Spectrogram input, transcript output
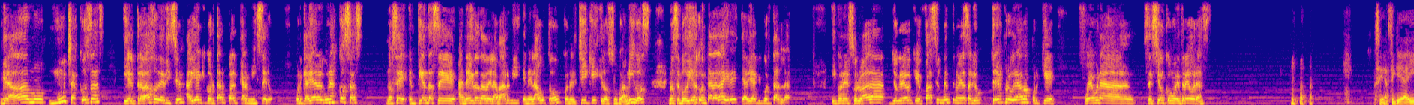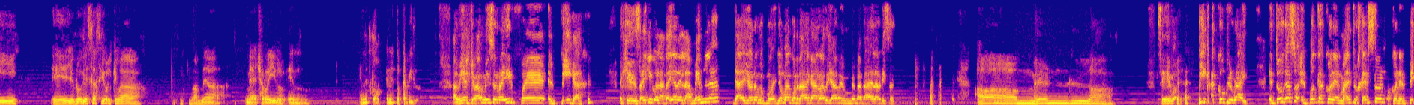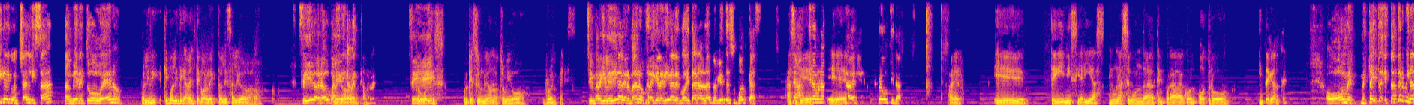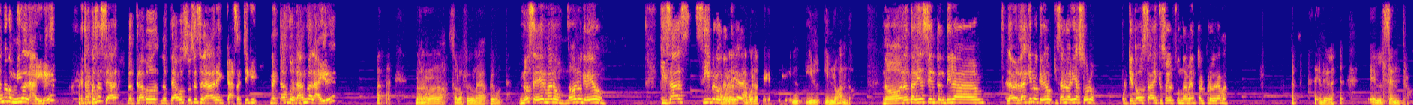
grabábamos muchas cosas y el trabajo de edición había que cortar cual carnicero, porque había algunas cosas, no sé, entiéndase anécdota de la Barbie en el auto con el chiqui y los sus amigos, no se podía contar al aire y había que cortarla. Y con el Soloada yo creo que fácilmente nos hubiera salido tres programas porque fue una sesión como de tres horas. Sí, así que ahí eh, yo creo que ese ha sido el que más, el que más me, ha, me ha hecho reír en, en, estos, en estos capítulos. A mí el que más me hizo reír fue el pica. Es que, ¿sabéis que con la talla de la menla, ya yo no me, yo me acordaba cada rato y ya me, me mataba de la risa. Amenla. Sí, pica copyright. En todo caso, el podcast con el maestro Gerson, con el pica y con Charlie Sa también estuvo bueno. ¿Qué políticamente correcto le salió? Sí o no, políticamente correcto. Porque, Sí, porque se unió a nuestro amigo Rubén Pérez. sí, para que le diga al hermano, para que le diga al hermano están hablando bien de su podcast. Así Ya, que, una- eh, A ver, una preguntita. a ver, eh, ¿te iniciarías en una segunda temporada con otro integrante? Oh, me, me estáis- estás terminando conmigo al aire. Estas cosas se ha- los trapos, los trapos sucios se lavan en casa, chiqui. ¿Me estás votando al aire? No, no, no, no, solo fue una pregunta. No sé, hermano, no, no creo. Quizás sí, pero Acuérdate, tendría. acuérdate que ir, ir innovando. No, no está bien si entendí la. La verdad que no creo. Quizás lo haría solo. Porque todos saben que soy el fundamento del programa. El, el centro.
